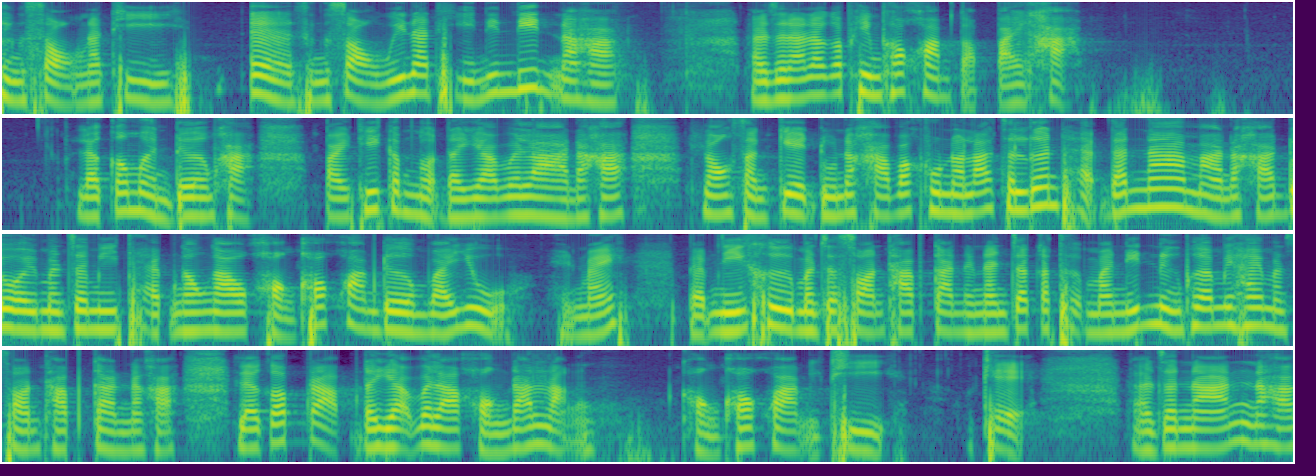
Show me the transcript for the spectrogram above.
ถึง 2 นาที เออถึง 2 วินาทีนิดๆนะคะ หลังจากนั้นเราก็พิมพ์ข้อความต่อไปค่ะ แล้วก็เหมือนเดิมค่ะ ไปที่กำหนดระยะเวลานะคะ ลองสังเกตดูนะคะ ว่าครูนาร่าจะเลื่อนแถบด้านหน้ามานะคะ โดยมันจะมีแถบเงาๆของข้อความเดิมไว้อยู่เห็นไหม แบบนี้คือมันจะซ้อนทับกันดังนั้นจะกระเถิบมานิดนึงเพื่อไม่ให้มันซ้อนทับกันนะคะ แล้วก็ปรับระยะเวลาของด้านหลังของข้อความอีกทีโอเคหลังจากนั้นนะคะ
